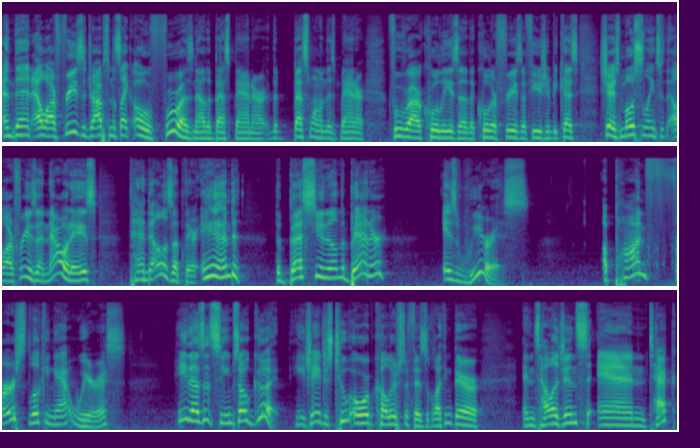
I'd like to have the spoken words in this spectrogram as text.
And then LR Frieza drops, and it's like, oh, Fura is now the best banner, the best one on this banner. Fura or Cooliza, the cooler Frieza fusion, because shares most links with LR Frieza. And nowadays, Pandela's up there. And the best unit on the banner is Whirus. Upon first looking at Whirus, he doesn't seem so good. He changes two orb colors to physical. I think they're intelligence and tech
